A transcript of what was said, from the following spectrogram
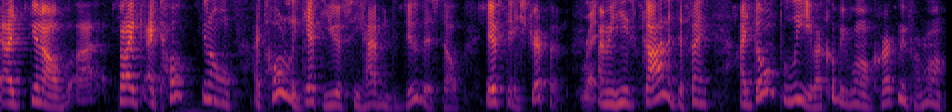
I you know, I, but I, I told you know, I totally get the UFC having to do this though if they strip him. Right. I mean, he's got to defend. I don't believe. I could be wrong. Correct me if I'm wrong.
